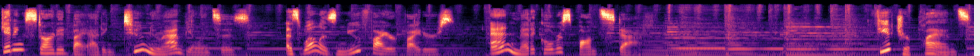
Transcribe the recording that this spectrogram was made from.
getting started by adding two new ambulances, as well as new firefighters and medical response staff. Future plans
